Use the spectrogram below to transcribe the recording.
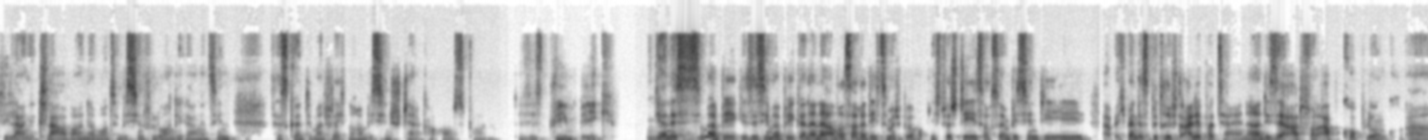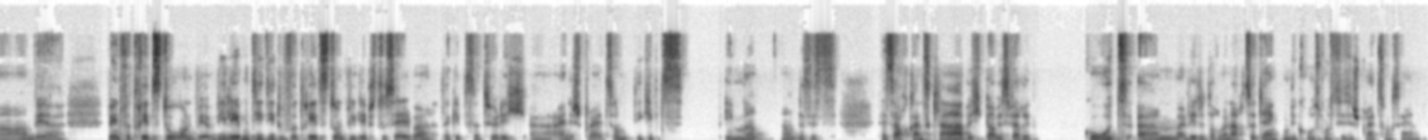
die lange klar waren, aber uns ein bisschen verloren gegangen sind. Das könnte man vielleicht noch ein bisschen stärker ausbauen. Das ist Dream Big. Ja, es ist immer big, es ist immer big. Und eine andere Sache, die ich zum Beispiel überhaupt nicht verstehe, ist auch so ein bisschen die, aber ich meine, das betrifft alle Parteien, ne? diese Art von Abkopplung. Äh, wer, wen vertrittst du und wer, wie leben die, die du vertrittst und wie lebst du selber? Da gibt's natürlich äh, eine Spreizung, die gibt's immer. Ne? Das, ist, das ist auch ganz klar, aber ich glaube, es wäre gut, ähm, mal wieder darüber nachzudenken, wie groß muss diese Spreizung sein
